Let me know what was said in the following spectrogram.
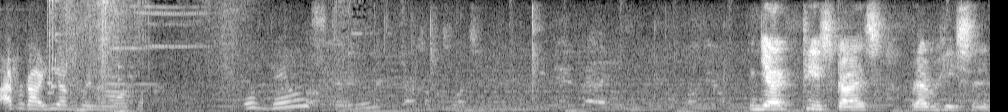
I forgot he hasn't played in a long time. Is Jalen streaming? yeah, peace, guys. Whatever he said.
